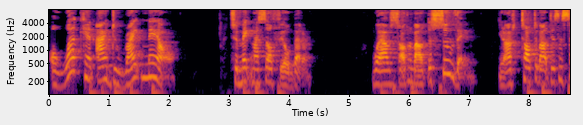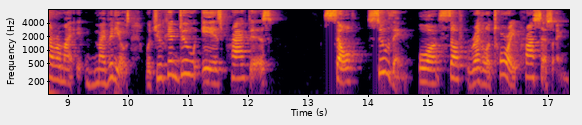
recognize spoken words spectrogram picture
Or what can I do right now to make myself feel better? Well, I was talking about the soothing. You know, I've talked about this in several of my, my videos. What you can do is practice self soothing or self regulatory processing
